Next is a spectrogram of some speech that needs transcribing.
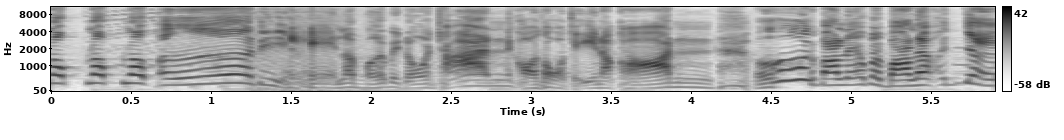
ลบลบลบเออดิเฮ้ระเบิดไปโดนฉันขอโทษทีละกันเอ้ยมาแล้วมาแล้วเย้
